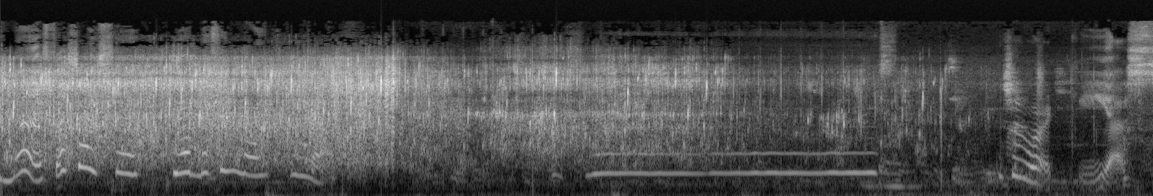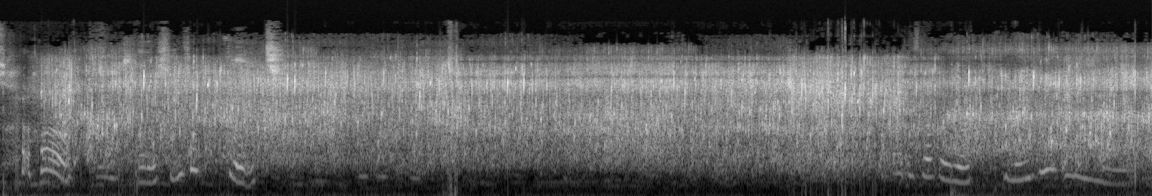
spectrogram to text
mess. That's why I said you have nothing like a. It should work. Yes. well, this is a good. Maybe in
